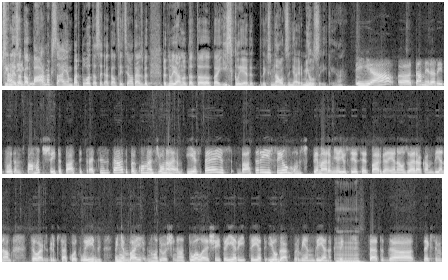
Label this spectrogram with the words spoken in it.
Cik mēs atkal pārmaksājam par to, tas ir atkal cits jautājums. Bet, bet nu, jā, nu, tā, tā, tā izkliede, tiksim, naudas ziņā ir milzīga. Jā. Jā, uh, tam ir arī, protams, pamats šī pati precizitāte, par ko mēs runājam. Iespējas, baterijas ilgums, piemēram, ja jūs iesiet pārgājienā uz vairākām dienām, cilvēks grib sekot līdzi, viņam vajag nodrošināt to, lai šī ierīce iet ilgāk par vienu diennakti. Mm -hmm. Tātad, uh, teiksim,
